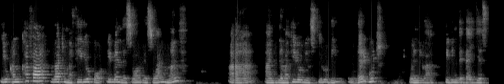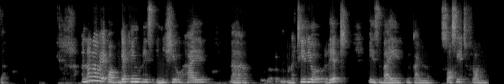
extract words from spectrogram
you can cover that material for even as long as one month uh, and the material will still be very good when you are feeding the digester. Another way of getting this initial high uh, material rate is by you can source it from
